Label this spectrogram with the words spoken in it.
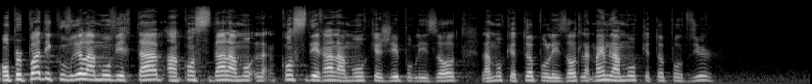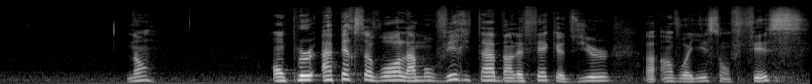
On ne peut pas découvrir l'amour véritable en considérant l'amour que j'ai pour les autres, l'amour que tu as pour les autres, même l'amour que tu as pour Dieu. Non. On peut apercevoir l'amour véritable dans le fait que Dieu a envoyé son Fils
